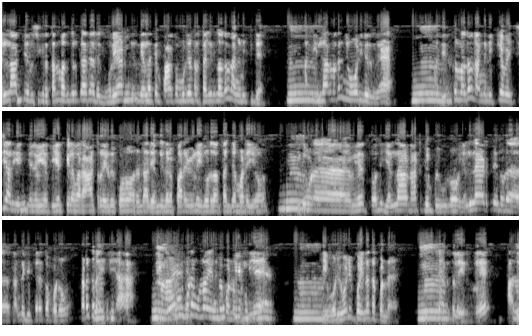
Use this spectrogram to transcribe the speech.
எல்லாத்தையும் ருசிக்கிற தன்மை அதுக்கு இருக்காது அதுக்கு ஒரே இடத்துல எல்லாத்தையும் பார்க்க முடியுன்ற தகுதினால தான் நாங்க நிக்குது. அது இல்லாதனால தான் நீ ஓடி இருக்கிற. அது நாங்க நிக்க வச்சு அது எங்க இயற்கையில வர ஆற்றல் இருக்கும் ரெண்டாவது எங்க இருக்கிற பறவைகளும் இதோட தான் தஞ்சம் அடையும். இதோட விதத்தை வந்து எல்லா நாட்டுலயும் போய் விழும். எல்லா இடத்துலயும் இதோட சங்கதி திறக்கப்படும். நடக்குதா இல்லையா? கூட உன்னால எதுவுமே பண்ண முடியலையே. நீ ஓடி ஓடி போய் என்னத்த பண்ண? இடத்துல இருந்து அது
